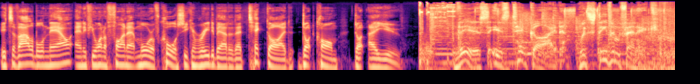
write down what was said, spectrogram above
It's available now. And if you want to find out more, of course, you can read about it at techguide.com.au. This is Tech Guide with Stephen Fenech.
